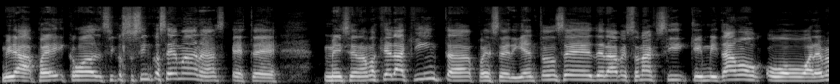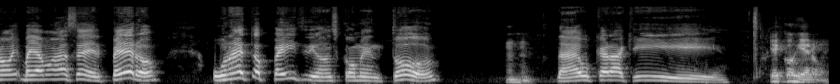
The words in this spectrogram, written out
Mira, pues como cinco, cinco semanas, este, mencionamos que la quinta, pues sería entonces de la persona que invitamos o whatever vayamos a hacer, pero uno de estos Patreons comentó, déjame buscar aquí. ¿Qué escogieron?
